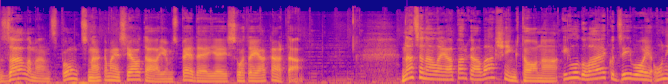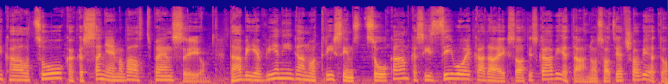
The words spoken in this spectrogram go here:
Zālamans. Punkts. Nākamais jautājums. Pēdējais otrajā kārtā. Nacionālajā parkā Vašingtonā ilgu laiku dzīvoja unikāla cūka, kas saņēma valsts pensiju. Tā bija vienīgā no 300 cūkām, kas izdzīvoja kādā eksotiskā vietā. Nosauciet šo vietu.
